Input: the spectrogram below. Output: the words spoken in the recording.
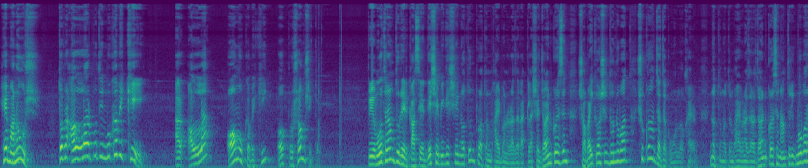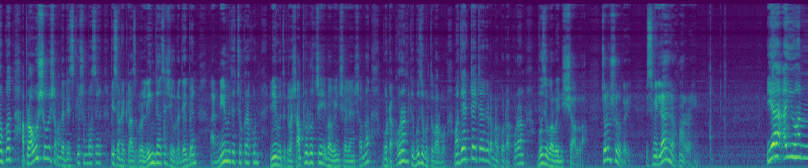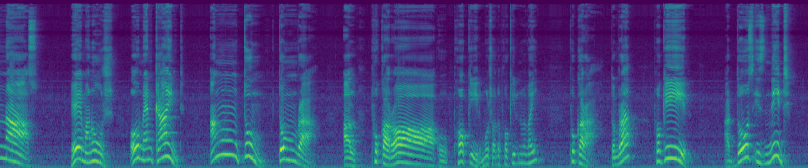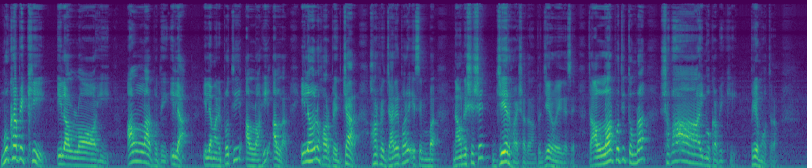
হে মানুষ, তোমরা আল্লাহর প্রতি মুখাপেক্ষী। আর আল্লাহ অমুখাপেক্ষী ও প্রশংসিত। প্রিয় মোহতারাম, দূরের কাছে, দেশে, বিদেশে নতুন পুরাতন ভাই বোনেরা যারা ক্লাসে জয়েন করেছেন। সবাইকে অশেষ ধন্যবাদ। শুক্রান জাজাকুমুল্ল খায়রান। নতুন নতুন ভাই বোনেরা যারা জয়েন করেছেন। আন্তরিক মোবারকবাদ। আপনারা অবশ্যই অবশ্যই আমাদের ডিসক্রিপশন বক্সের পিছনের ক্লাসগুলো লিঙ্ক দেওয়া আছে, সেগুলো দেখবেন। আর নিয়মিত চোখ রাখুন। নিয়মিত ক্লাস আপলোড হচ্ছে। এভাবে ইনশাল্লাহ আমরা গোটা কোরআনকে বুঝে পড়তে পারব। আমাদের একটাই টার্গেট আমরা গোটা কোরআন বুঝে পারব ইনশাআল্লাহ। চলুন শুরু করি। ইসমিল্লাহ রহমান রহিম। ইয়া আইহান্নাস হে মানুষ, ও ম্যানকাইন্ড আংতুম তোমরা আল ফুকারা ও ফকির। মূল শব্দ ফকির ভাই, ফুকারা। তোমরা ফকির। আর দোষ ইজ নিড, মুখাপেক্ষী ইলাল্লাহি, আল্লাহর প্রতি ইলা। ইলা মানে প্রতি আল্লাহি আল্লাহর। ইলা হল হরফে জার। হরফে জারের পরে এস বা নাউনের শেষে জের হয় সাধারণত, জের হয়ে গেছে। তো আল্লাহর প্রতি তোমরা সবাই মুখাপেক্ষী, প্রিয় মোহতরাম।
